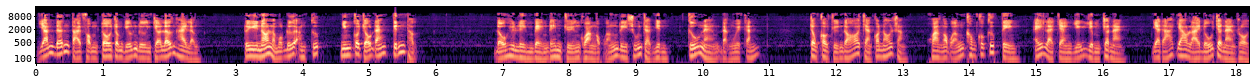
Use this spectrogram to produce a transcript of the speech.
dám đến tại phòng tôi trong dưỡng đường chợ lớn hai lần. Tuy nó là một đứa ăn cướp, nhưng có chỗ đáng kính thật. Đỗ hiếu liêm bèn đem chuyện hoàng ngọc ẩn đi xuống trà vinh, cứu nàng đặng nguyệt ánh. Trong câu chuyện đó chàng có nói rằng, hoàng ngọc ẩn không có cướp tiền ấy là chàng giữ giùm cho nàng, và đã giao lại đủ cho nàng rồi.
